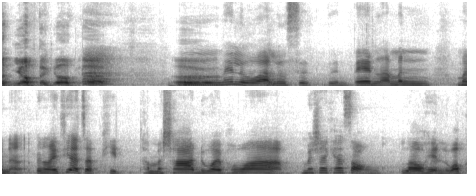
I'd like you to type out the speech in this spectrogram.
ต้องโยกต้องโยกเออเออม ไม่รู้อะรู้สึกตื่นเต้นแล้วมันมันเป็นอะไรที่อาจจะผิดธรรมชาติด้วย เพราะว่าไม่ใช่แค่สองเราเห็นหรือว่าเ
